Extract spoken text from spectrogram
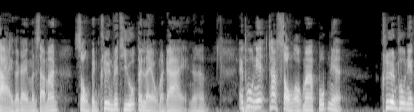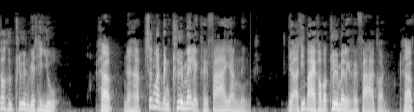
สายก็ได้ มันสามารถส่งเป็นคลื่นวิทยุเป็นอะไรออกมาได้นะครับไอ้พวกเนี้ยถ้าส่งออกมาปุ๊บเนี่ย คลื่นพวกเนี้ยก็คือคลื่นวิทยุครับนะครับ ซึ่งมันเป็นคลื่นแม่เหล็กไฟฟ้าอย่างหนึ่ง เดี๋ยวอธิบายคำว่าคลื่นแม่เหล็กไฟฟ้าก่อนครับ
